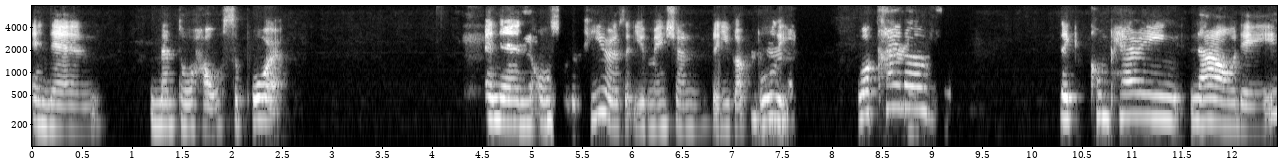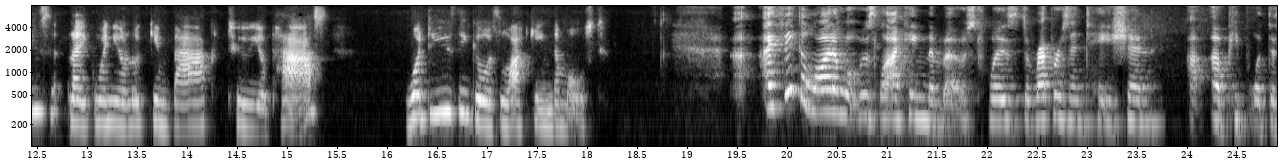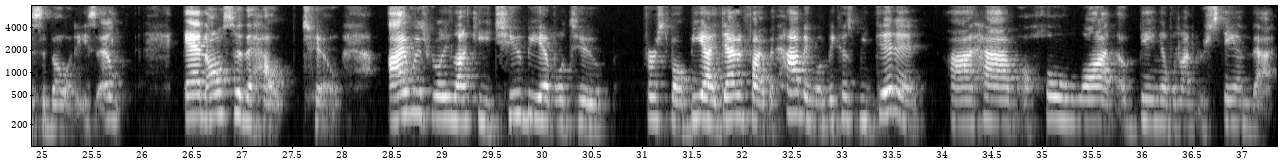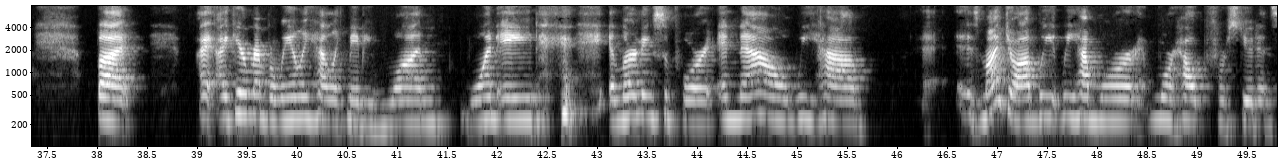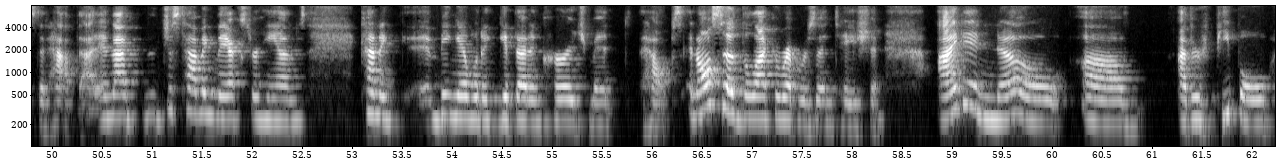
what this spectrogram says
and then mental health support. And then also the peers that you mentioned that you got mm-hmm. bullied. What kind of like comparing nowadays like when you're looking back to your past what do you think it was lacking the most I think a lot of what was lacking the most was the representation uh, of people with disabilities and, and also the help too. I was really lucky to be able to, first of all, be identified with having one because we didn't uh, have a whole lot of being able to understand that. But I, I, can remember we only had like maybe one one aid and learning support, and now we have is my job we we have more more help for students that have that. And that just having the extra hands kind of being able to give that encouragement helps. And also the lack of representation. I didn't know um, other people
